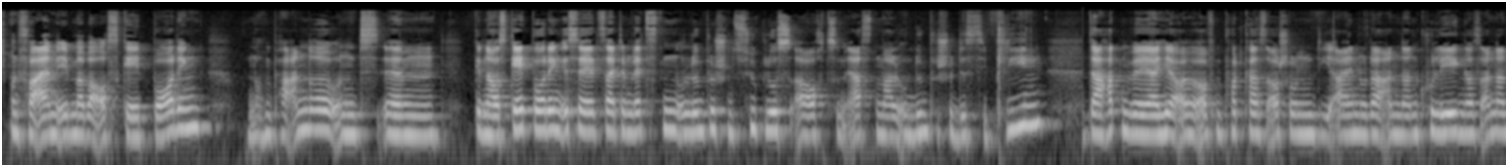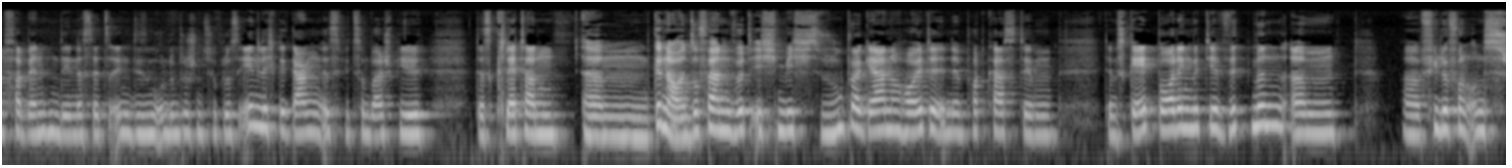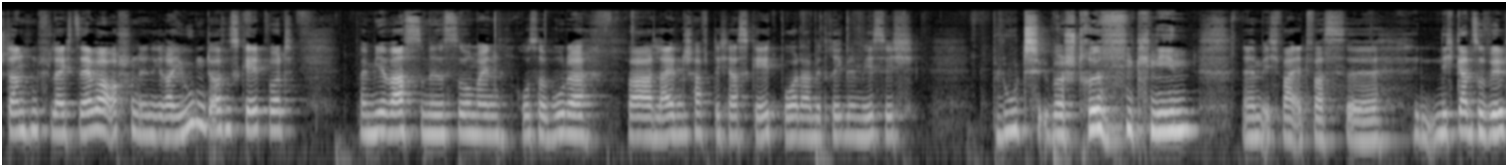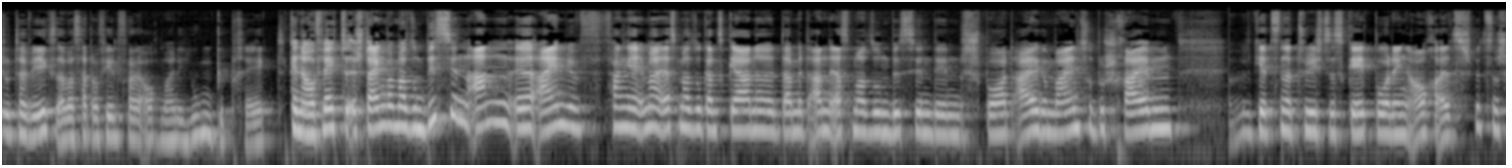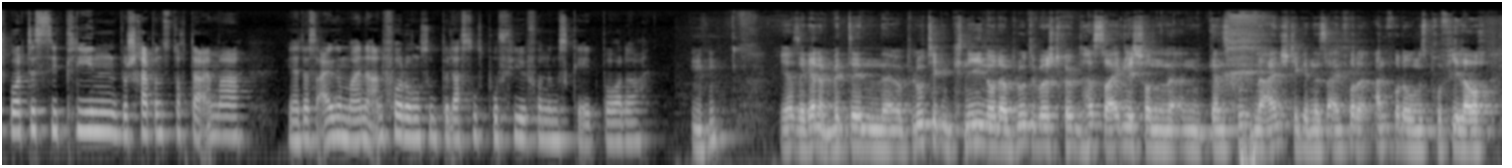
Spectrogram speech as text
und vor allem eben aber auch Skateboarding und noch ein paar andere. Und ähm, Genau, Skateboarding ist ja jetzt seit dem letzten olympischen Zyklus auch zum ersten Mal olympische Disziplin. Da hatten wir ja hier auf dem Podcast auch schon die ein oder anderen Kollegen aus anderen Verbänden, denen das jetzt in diesem olympischen Zyklus ähnlich gegangen ist, wie zum Beispiel das Klettern. Ähm, genau, insofern würde ich mich super gerne heute in dem Podcast dem, dem Skateboarding mit dir widmen. Ähm, äh, viele von uns standen vielleicht selber auch schon in ihrer Jugend auf dem Skateboard. Bei mir war es zumindest so, mein großer Bruder war leidenschaftlicher Skateboarder mit regelmäßig blutüberströmten Knien. Ähm, ich war etwas äh, nicht ganz so wild unterwegs, aber es hat auf jeden Fall auch meine Jugend geprägt. Genau, vielleicht steigen wir mal so ein bisschen an äh, ein. Wir fangen ja immer erstmal so ganz gerne damit an, erstmal so ein bisschen den Sport allgemein zu beschreiben. Jetzt natürlich das Skateboarding auch als Spitzensportdisziplin. Beschreib uns doch da einmal ja, das allgemeine Anforderungs- und Belastungsprofil von einem Skateboarder. Mhm. Ja, sehr gerne. Mit den äh, blutigen Knien oder blutüberströmt hast du eigentlich schon einen ganz guten Einstieg in das Anforderungsprofil auch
